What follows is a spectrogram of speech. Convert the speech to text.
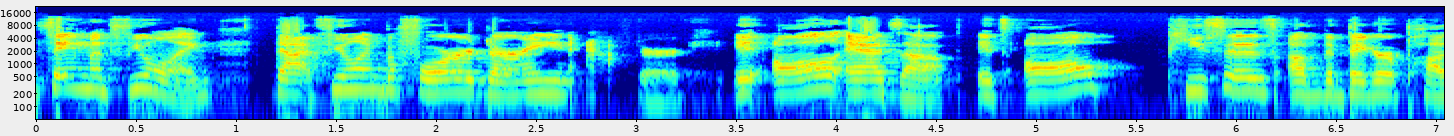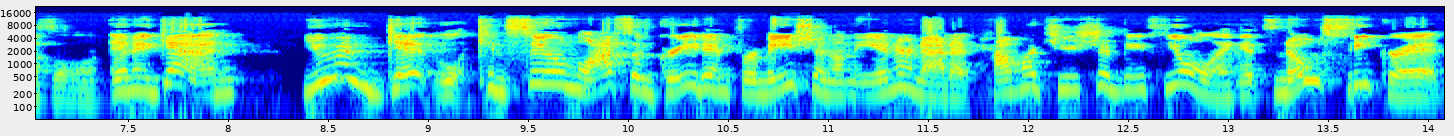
Same with fueling. That fueling before, during, and after. It all adds up. It's all pieces of the bigger puzzle. And again, you can get consume lots of great information on the internet at how much you should be fueling. It's no secret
